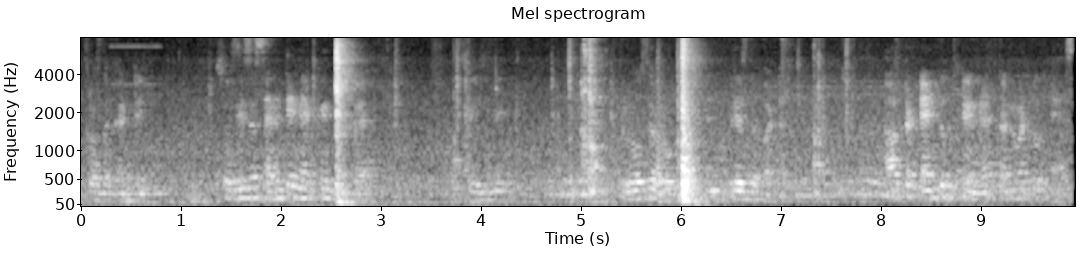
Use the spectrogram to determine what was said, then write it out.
Across the country. So this is a sanitary napkin display. So you close the rope and press the button. After 10 to 15 minutes, convert to S.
